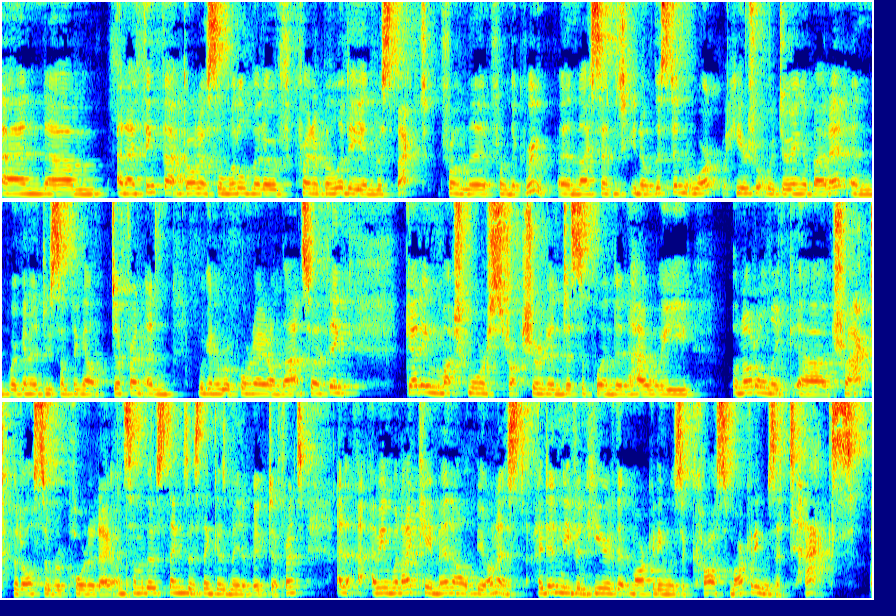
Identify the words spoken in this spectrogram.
and um, and I think that got us a little bit of credibility and respect from the from the group. And I said, you know, this didn't work, but here's what we're doing about it, and we're going to do something else different, and we're going to report out on that. So I think getting much more structured and disciplined in how we not only uh, tracked but also reported out on some of those things, I think has made a big difference. And I mean, when I came in, I'll be honest, I didn't even hear that marketing was a cost. Marketing was a tax.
